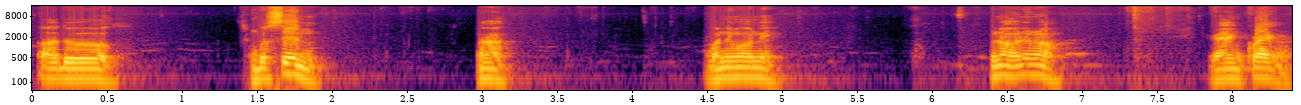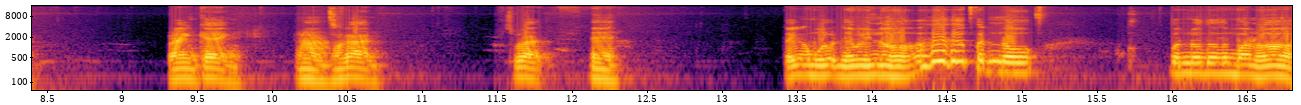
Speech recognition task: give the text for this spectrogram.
Aduh. Bersin. Nah. Mana mau nih? Mino, ini mana? Keng, keng. Keng, keng. Nah, makan. Cepat. Eh. Tengok mulutnya Wino. penuh. Penuh teman-teman. Ha.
